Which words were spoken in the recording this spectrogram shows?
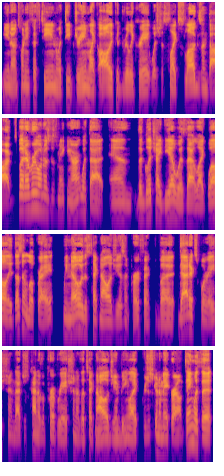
You know, in 2015 with Deep Dream, like all it could really create was just like slugs and dogs. But everyone was just making art with that. And the glitch idea was that like, well, it doesn't look right. we know this technology isn't perfect, but that exploration, that just kind of appropriation of the technology and being like, we're just going to make our own thing with it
